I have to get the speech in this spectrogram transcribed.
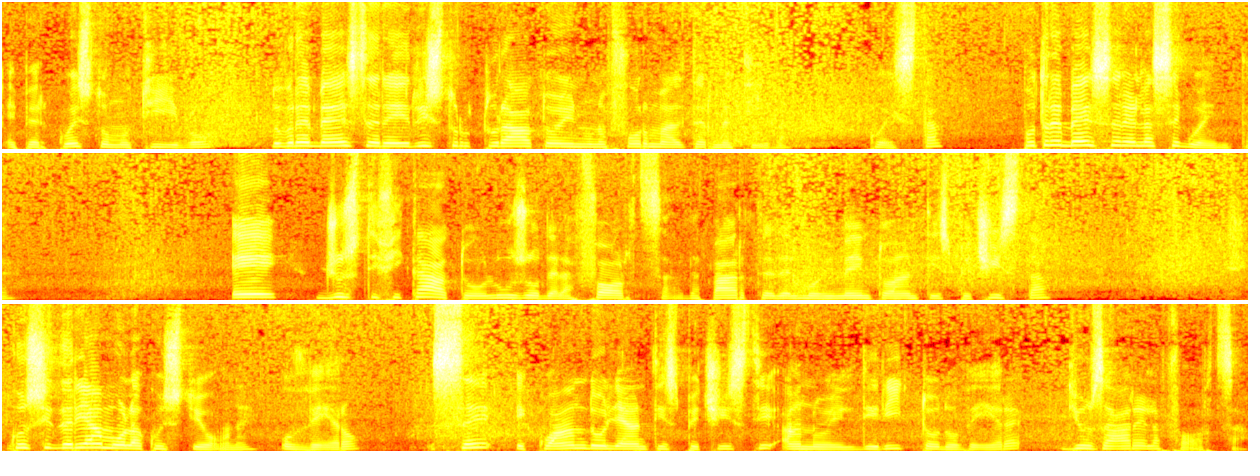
e per questo motivo dovrebbe essere ristrutturato in una forma alternativa. Questa potrebbe essere la seguente. E giustificato l'uso della forza da parte del movimento antispecista? Consideriamo la questione, ovvero se e quando gli antispecisti hanno il diritto-dovere di usare la forza.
